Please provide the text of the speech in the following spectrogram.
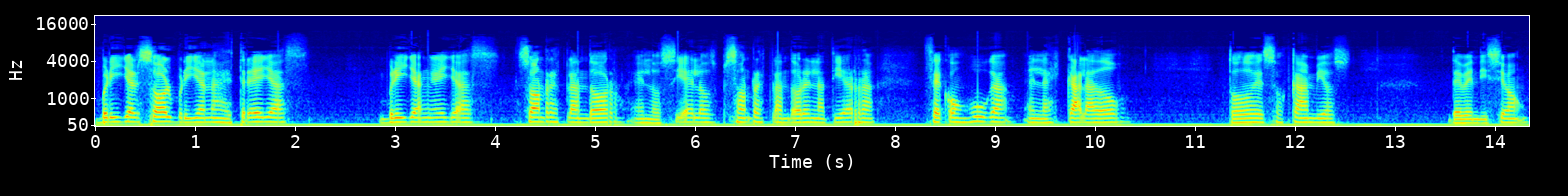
brilla el sol, brillan las estrellas, brillan ellas, son resplandor en los cielos, son resplandor en la tierra, se conjuga en la escala 2, todos esos cambios de bendición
